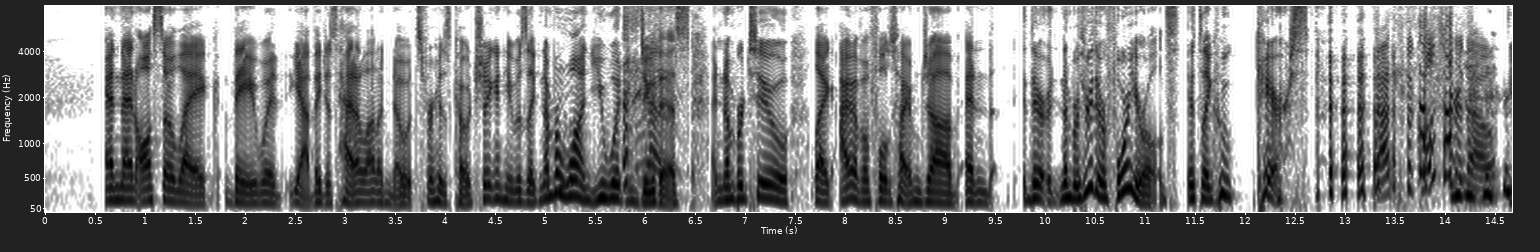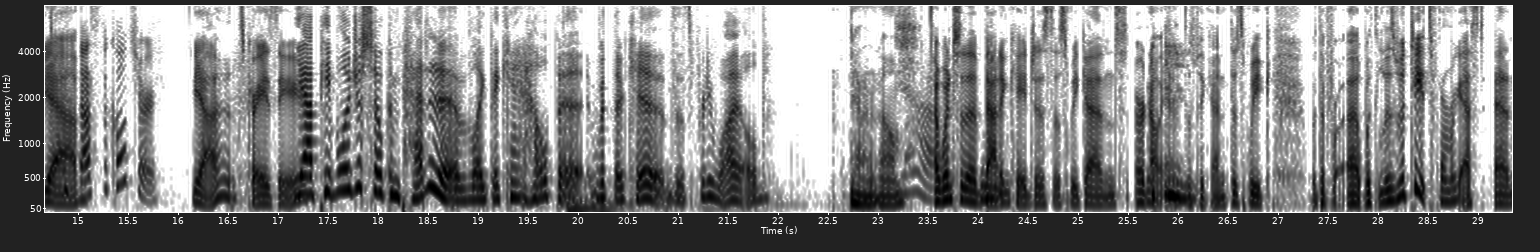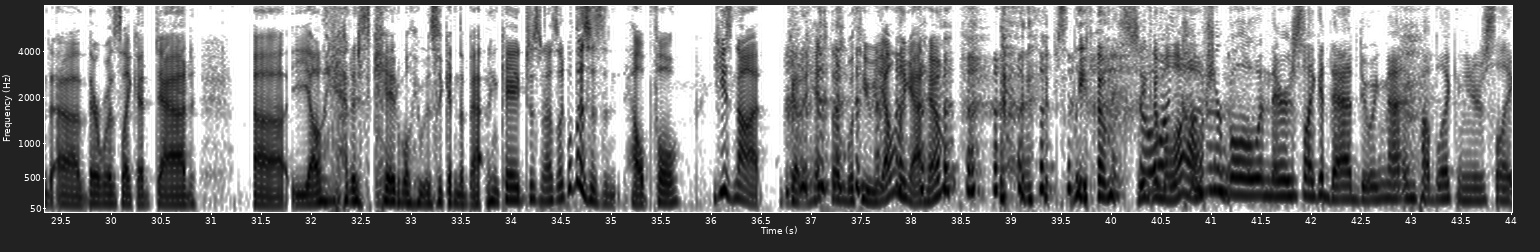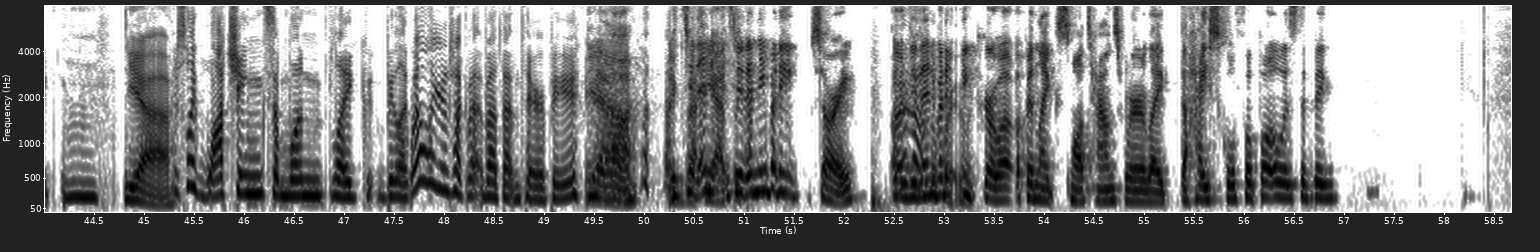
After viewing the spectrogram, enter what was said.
and then also like they would yeah they just had a lot of notes for his coaching and he was like number mm-hmm. one you wouldn't do this and number two like i have a full-time job and they're number three they're four year olds it's like who cares That's the culture, though. yeah That's the culture. yeah it's crazy Yeah, people are just so competitive. Like they can't help it with their kids. It's pretty wild. I don't know. Yeah. I went to the batting cages this weekend, or no, this weekend, this week with the uh, with Elizabeth Teets, former guest, and uh, there was like a dad uh, yelling at his kid while he was like in the batting cages, and I was like, "Well, this isn't helpful. He's not gonna hit them with you yelling at him. just leave him, So leave him alone." uncomfortable when there's like a dad doing that in public, and you're just like, mm. Yeah, just like watching someone like be like, "Well, we're gonna talk that, about that in therapy." yeah. Did, any, yeah, did like- anybody? Sorry. Oh, Oh, no, did no, anybody for it, go for it. grow up in like small towns where like the high school football was the big?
